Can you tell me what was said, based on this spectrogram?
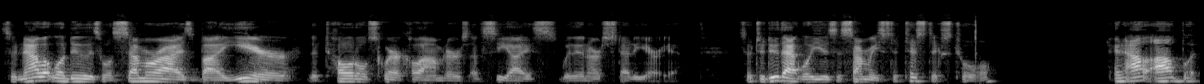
So now what we'll do is we'll summarize by year the total square kilometers of sea ice within our study area. So to do that, we'll use the summary statistics tool. And I'll, I'll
